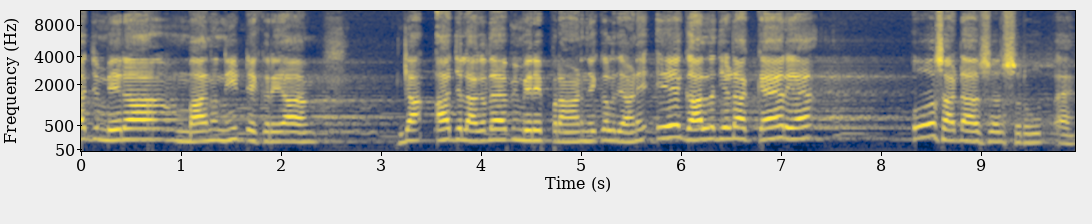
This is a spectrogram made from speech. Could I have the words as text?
ਅੱਜ ਮੇਰਾ ਮਨ ਨਹੀਂ ਟਿਕ ਰਿਹਾ। ਜਾਂ ਅੱਜ ਲੱਗਦਾ ਵੀ ਮੇਰੇ ਪ੍ਰਾਣ ਨਿਕਲ ਜਾਣੇ, ਇਹ ਗੱਲ ਜਿਹੜਾ ਕਹਿ ਰਿਹਾ, ਉਹ ਸਾਡਾ ਅਸਲ ਸਰੂਪ ਹੈ।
